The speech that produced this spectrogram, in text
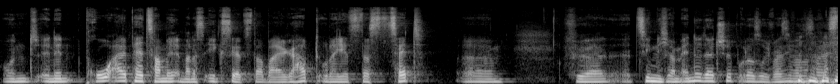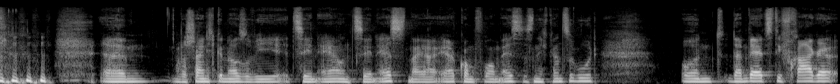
Und in den Pro-iPads haben wir immer das X jetzt dabei gehabt oder jetzt das Z äh, für ziemlich am Ende der Chip oder so, ich weiß nicht, was das heißt. ähm, wahrscheinlich genauso wie 10R und 10S. Naja, R-konform S ist nicht ganz so gut. Und dann wäre jetzt die Frage,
